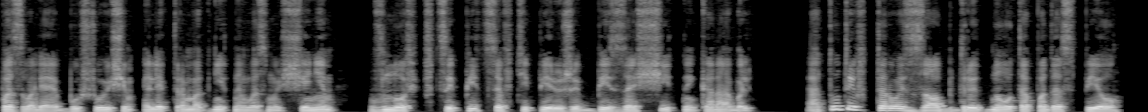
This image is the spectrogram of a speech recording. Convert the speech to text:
позволяя бушующим электромагнитным возмущениям вновь вцепиться в теперь уже беззащитный корабль. А тут и второй залп дредноута подоспел,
